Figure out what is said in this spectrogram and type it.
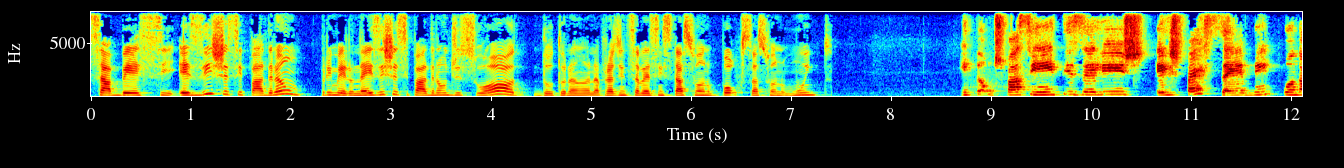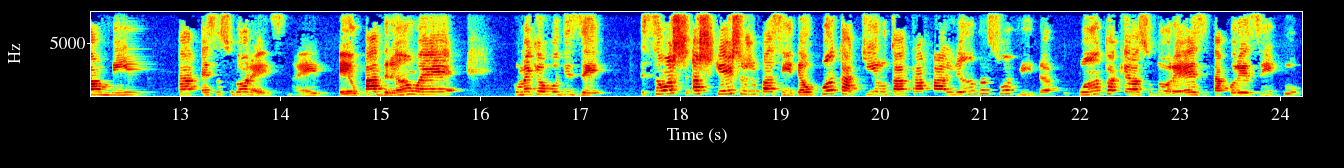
saber se existe esse padrão, primeiro, né? Existe esse padrão de suor, doutora Ana, para a gente saber assim, se está suando pouco, se está suando muito? Então, os pacientes, eles, eles percebem quando aumenta essa sudorese, né? É, o padrão é, como é que eu vou dizer? São as, as, queixas do paciente, é o quanto aquilo está atrapalhando a sua vida, o quanto aquela sudorese está, por exemplo,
